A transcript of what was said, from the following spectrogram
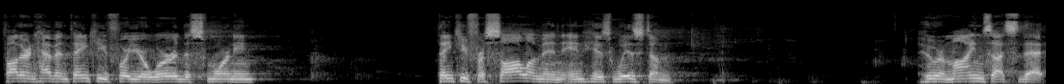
Father in heaven, thank you for your word this morning. Thank you for Solomon in his wisdom, who reminds us that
